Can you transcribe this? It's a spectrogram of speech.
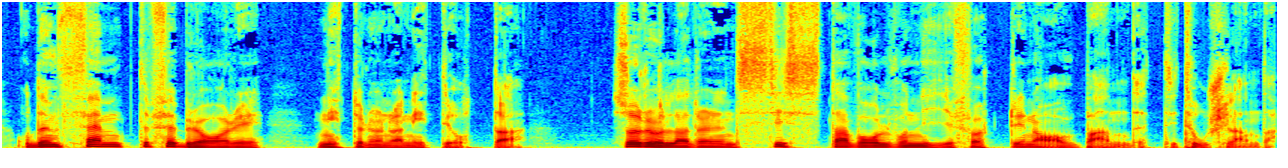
Och den 5 februari 1998 så rullade den sista Volvo 940 av bandet till Torslanda.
